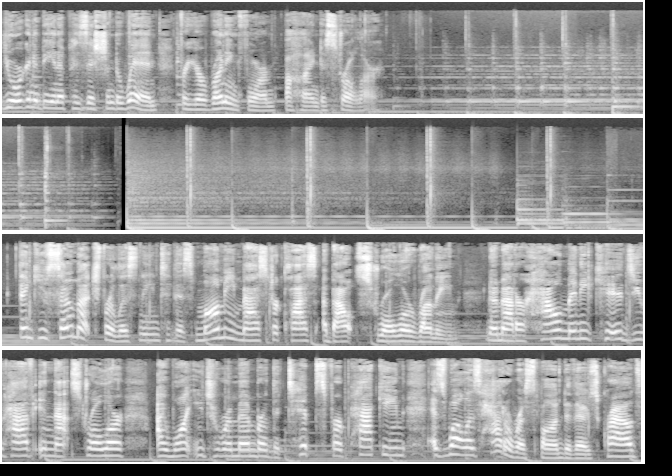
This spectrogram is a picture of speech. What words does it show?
you're going to be in a position to win for your running form behind a stroller. Thank you so much for listening to this mommy masterclass about stroller running. No matter how many kids you have in that stroller, I want you to remember the tips for packing as well as how to respond to those crowds.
